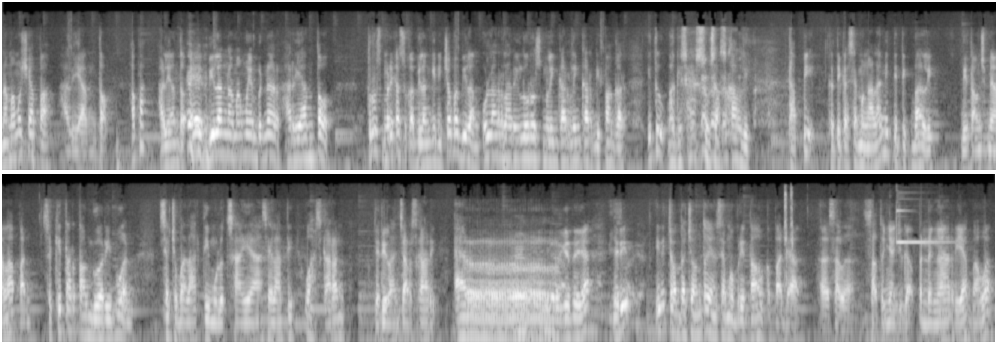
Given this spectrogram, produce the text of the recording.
namamu siapa? Halianto. Apa? Halianto. Eh, bilang namamu yang benar, Haryanto. Terus mereka suka bilang gini, coba bilang ular lari lurus melingkar-lingkar di pagar. Itu bagi saya susah sekali. Tapi ketika saya mengalami titik balik di tahun 98, sekitar tahun 2000-an, saya coba latih mulut saya, saya latih, wah sekarang jadi lancar sekali. R gitu ya. Jadi ini contoh-contoh yang saya mau beritahu kepada eh, salah satunya juga pendengar ya bahwa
